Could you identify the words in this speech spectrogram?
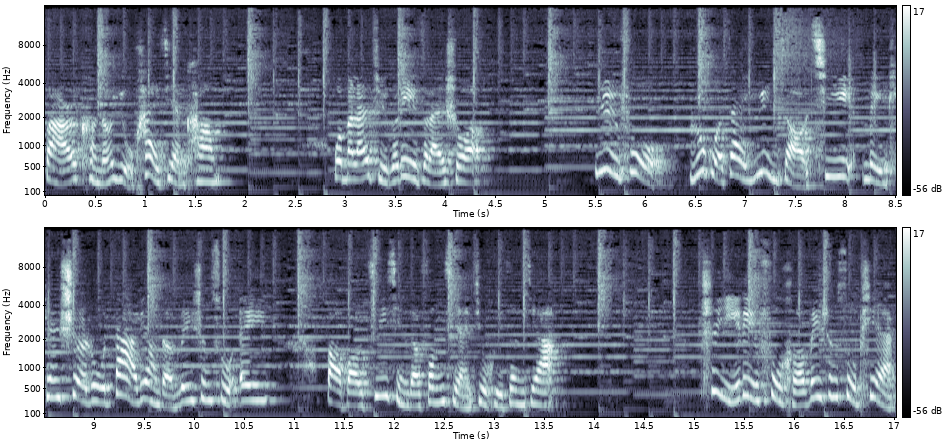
反而可能有害健康。我们来举个例子来说，孕妇如果在孕早期每天摄入大量的维生素 A。宝宝畸形的风险就会增加。吃一粒复合维生素片，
